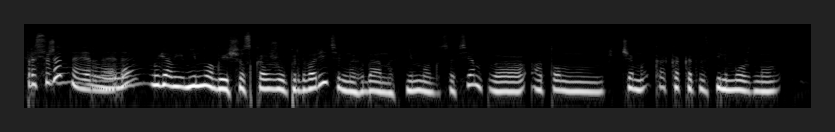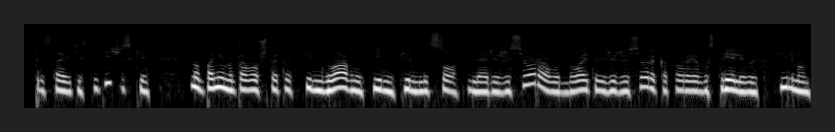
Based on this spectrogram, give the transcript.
Про сюжет, наверное, да? Ну, я немного еще скажу предварительных данных, немного совсем, э, о том, чем, как, как этот фильм можно представить эстетически. Но помимо того, что этот фильм главный фильм, фильм лицо для режиссера, вот бывают и режиссеры, которые выстреливают фильмом,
